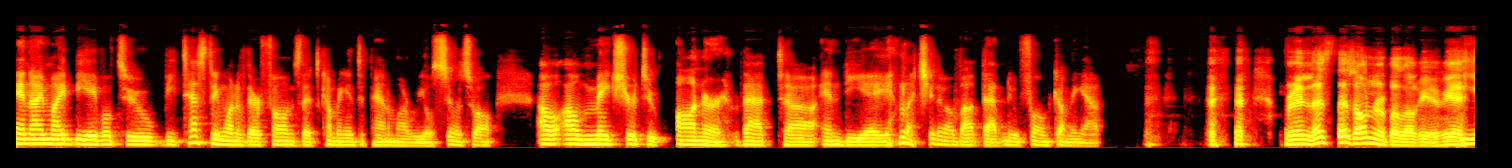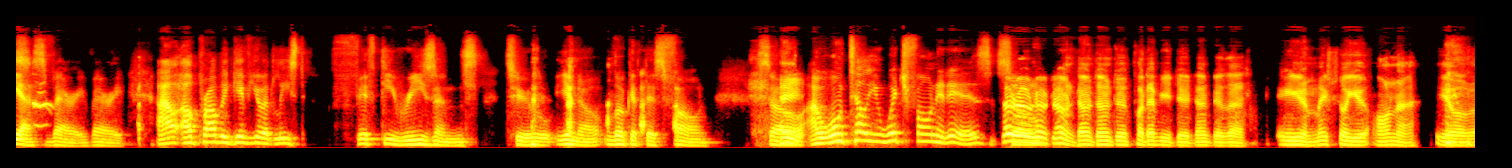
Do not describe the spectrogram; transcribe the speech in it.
And I might be able to be testing one of their phones that's coming into Panama real soon. So I'll I'll, I'll make sure to honor that uh, NDA and let you know about that new phone coming out. really, that's that's honorable of you. Yes. Yes, very, very. I'll I'll probably give you at least fifty reasons to you know look at this phone. So hey. I won't tell you which phone it is. No, so... no, no, don't, don't, don't do whatever you do. Don't do that. You know, make sure you honor your.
